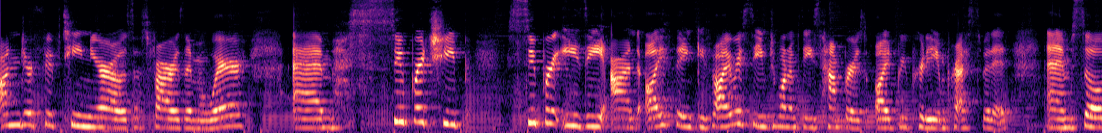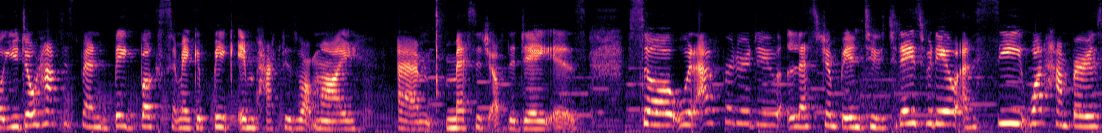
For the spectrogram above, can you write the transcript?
under 15 euros as far as I'm aware. Um, super cheap, super easy and I think if I received one of these hampers I'd be pretty impressed with it um, so you don't have to spend big bucks to make a big impact is what my um, message of the day is. So without further ado, let's jump into today's video and see what hampers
